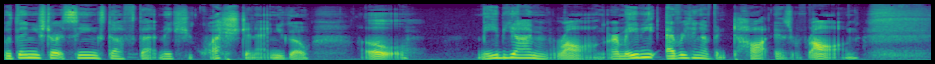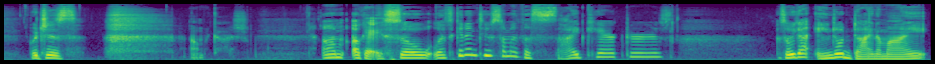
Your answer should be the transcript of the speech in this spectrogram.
But then you start seeing stuff that makes you question it and you go, oh, maybe I'm wrong, or maybe everything I've been taught is wrong, which is, oh my gosh. Um, okay, so let's get into some of the side characters. So we got Angel Dynamite,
